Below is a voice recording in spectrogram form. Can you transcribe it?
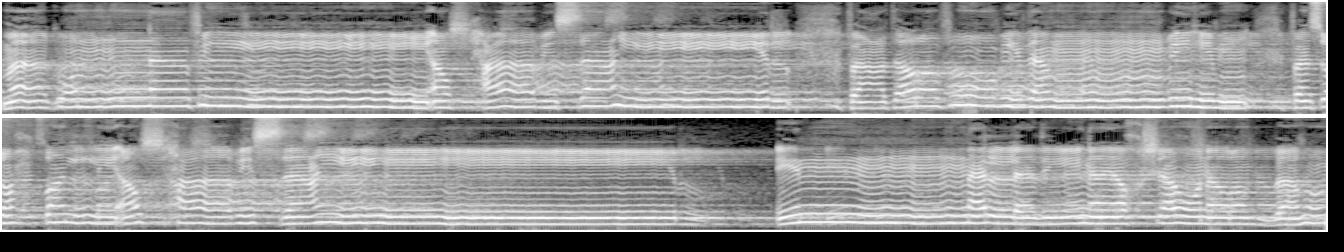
ما كنا في أصحاب السعير. فاعترفوا بذنبهم فسحقا لأصحاب السعير؟ إن الذين يخشون ربهم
